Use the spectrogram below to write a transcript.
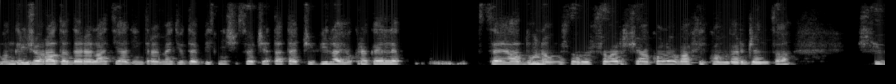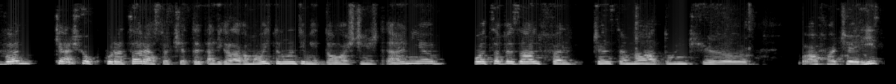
îngrijorată de relația dintre mediul de business și societatea civilă. Eu cred că ele se adună ușor, ușor și acolo va fi convergență. Și văd chiar și o curățare a societății. Adică dacă mă uit în ultimii 25 de ani, pot să vezi altfel ce însemna atunci uh, afacerist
